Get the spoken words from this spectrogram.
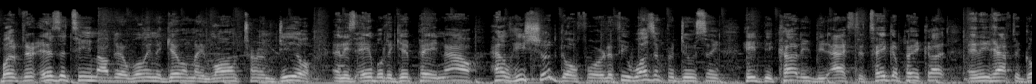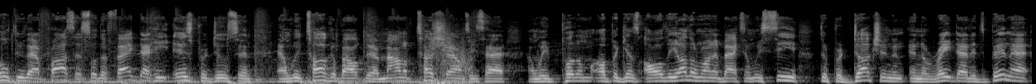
But if there is a team out there willing to give him a long term deal and he's able to get paid now, hell, he should go for it. If he wasn't producing, he'd be cut, he'd be asked to take a pay cut, and he'd have to go through that process. So the fact that he is producing, and we talk about the amount of touchdowns he's had, and we put him up against all the other running backs, and we see the production and, and the rate that it's been at,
